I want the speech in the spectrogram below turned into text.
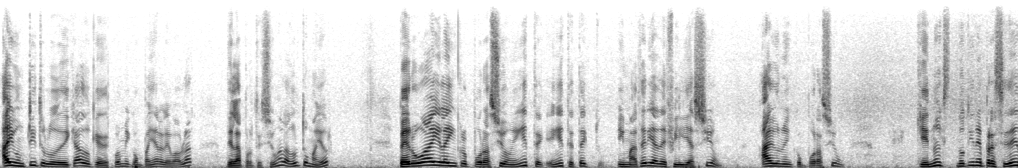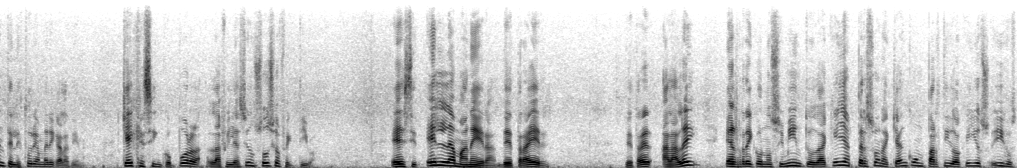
Hay un título dedicado que después mi compañera le va a hablar de la protección al adulto mayor. Pero hay la incorporación en este, en este texto, en materia de filiación, hay una incorporación que no, no tiene precedente en la historia de América Latina, que es que se incorpora la, afiliación socioafectiva. Es decir, es la manera de traer, de traer a la ley el reconocimiento de aquellas personas que han compartido, aquellos hijos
